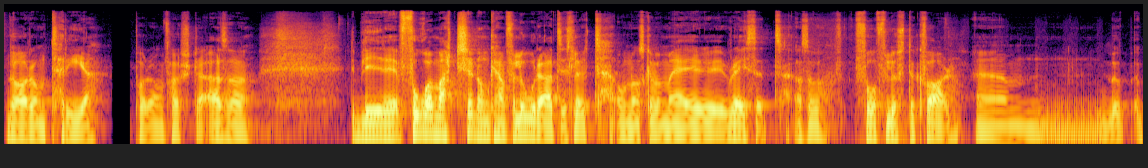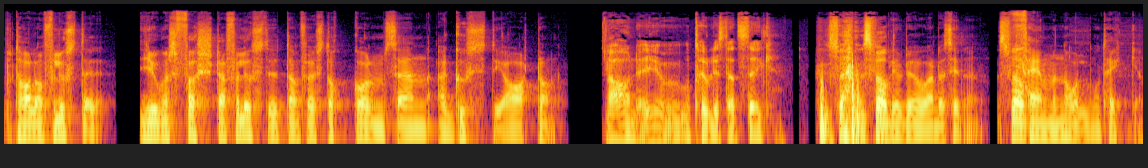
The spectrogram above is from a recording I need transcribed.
då har de tre på de första. Alltså, det blir få matcher de kan förlora till slut om de ska vara med i racet. Alltså få förluster kvar. Um, på tal om förluster, Djurgårdens första förlust utanför Stockholm sedan augusti 18. Ja, det är ju otrolig statistik. Svårt. blev det å andra sidan 5-0 mot Häcken.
